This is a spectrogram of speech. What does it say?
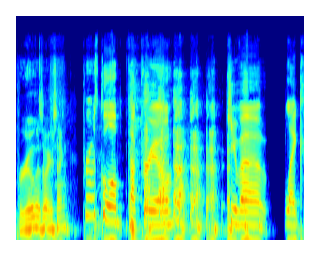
Peru is what you're saying? Peru was cool. Fuck Peru, Cuba, like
